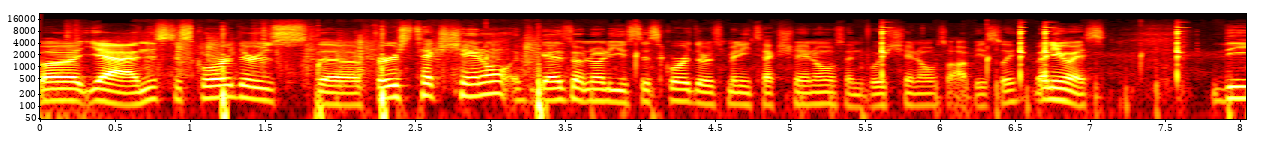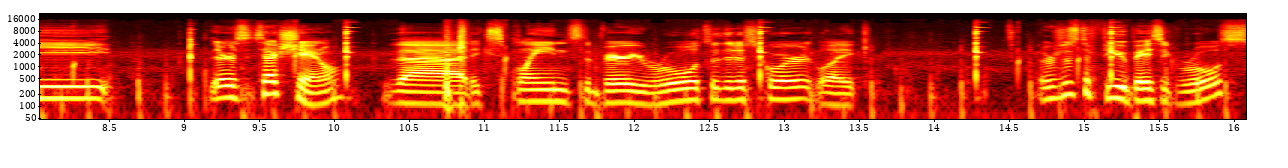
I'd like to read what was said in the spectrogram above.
But yeah, in this Discord, there's the first text channel. If you guys don't know how to use Discord, there's many text channels and voice channels, obviously. But anyways, the there's a text channel that explains the very rules of the Discord. Like, there's just a few basic rules.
